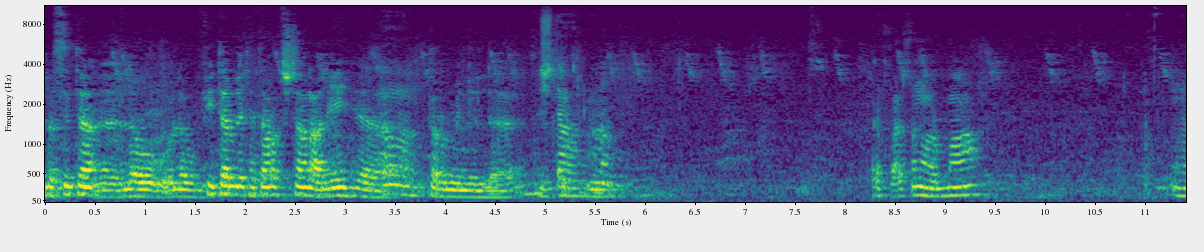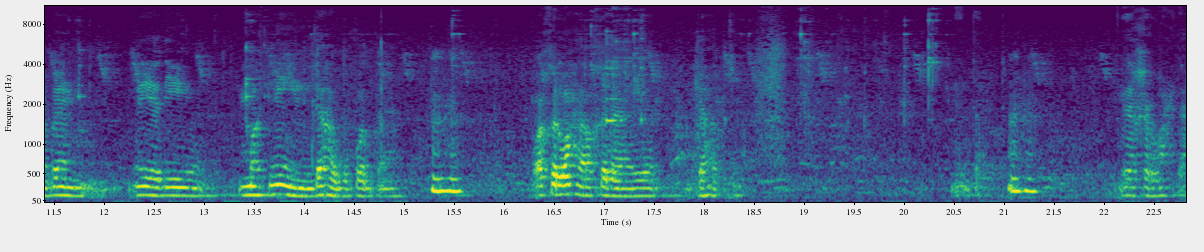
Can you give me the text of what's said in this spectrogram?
بس أنت آه، لو لو في تابلت هتعرف تشتغل عليه آه، آه. أكتر من ال اشتغل. في 2004 أنا باين هي دي هما اتنين دهب وفضة. يعني. وآخر واحدة واخدها هي دهب دي آخر واحدة.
